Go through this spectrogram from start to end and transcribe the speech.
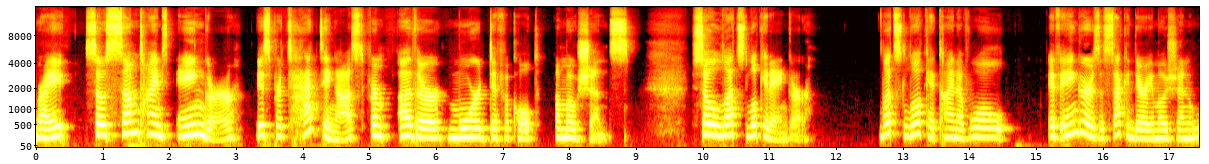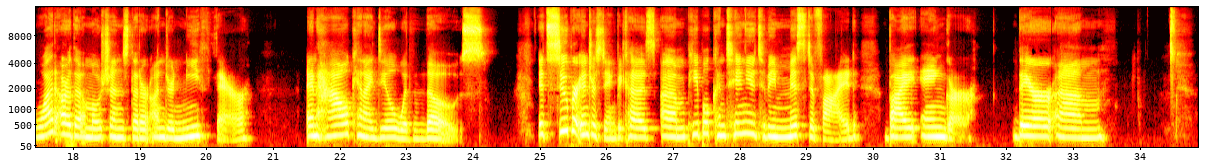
right? So sometimes anger is protecting us from other more difficult emotions. So let's look at anger. Let's look at kind of, well, if anger is a secondary emotion, what are the emotions that are underneath there? And how can I deal with those? It's super interesting because um, people continue to be mystified by anger. They're um,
